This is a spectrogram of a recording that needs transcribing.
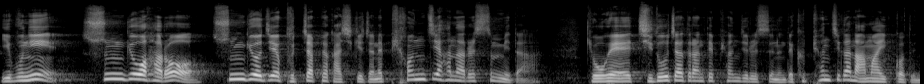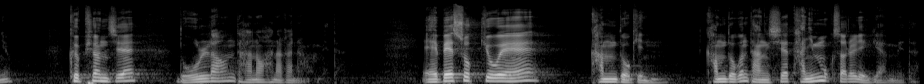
이분이 순교하러 순교지에 붙잡혀 가시기 전에 편지 하나를 씁니다. 교회의 지도자들한테 편지를 쓰는데 그 편지가 남아 있거든요. 그 편지에 놀라운 단어 하나가 나옵니다. 에베소 교회의 감독인 감독은 당시에 담임 목사를 얘기합니다.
